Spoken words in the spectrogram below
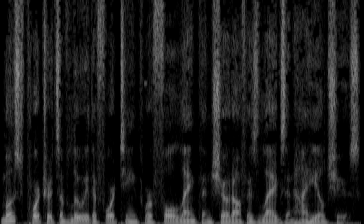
Most portraits of Louis XIV were full length and showed off his legs and high heeled shoes.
